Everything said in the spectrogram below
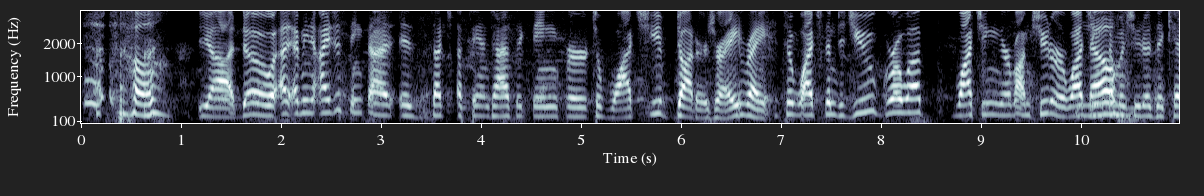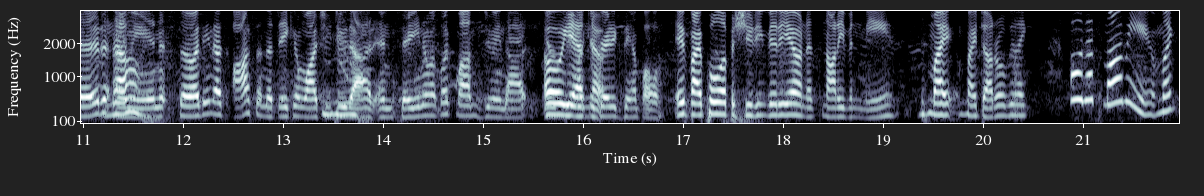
so Yeah, no. I, I mean, I just think that is such a fantastic thing for to watch. You have daughters, right? Right. To watch them. Did you grow up watching your mom shoot or watching No. someone shoot as a kid? I mean, so I think that's awesome that they can watch you do mm-hmm. that and say, you know what, look, mom's doing that. You're Oh, yeah, like, a great example. if I pull up a shooting video and it's not even me, my my daughter will be like, "Oh, that's mommy." I'm like,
